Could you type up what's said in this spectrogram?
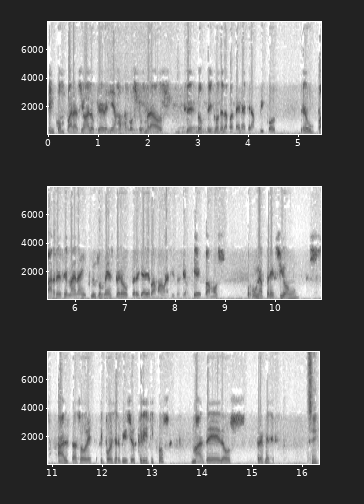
en comparación a lo que veníamos acostumbrados de estos picos de la pandemia, que eran picos de un par de semanas, incluso un mes, pero, pero ya llevamos a una situación que vamos con una presión alta sobre este tipo de servicios críticos, más de dos, tres meses. Sí,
